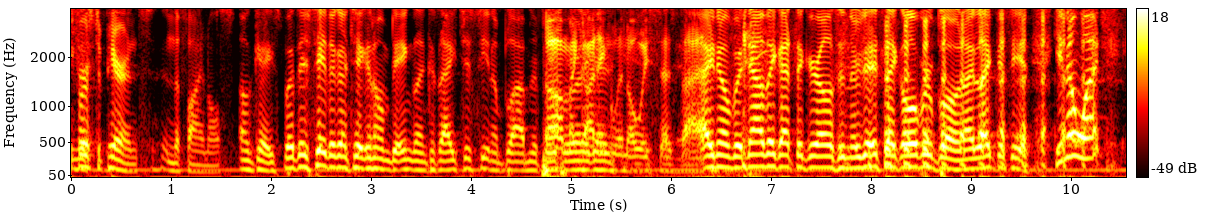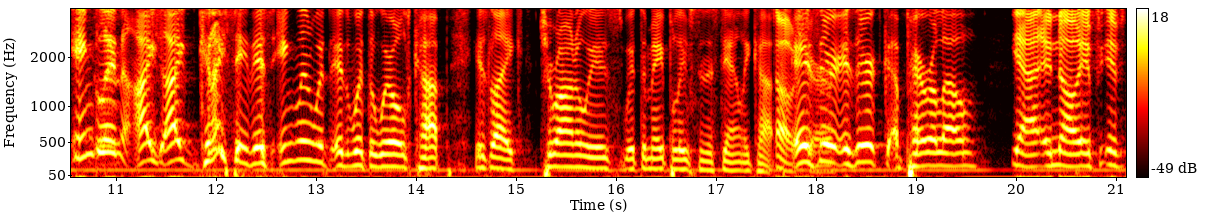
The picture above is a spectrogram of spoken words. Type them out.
England- first appearance in the finals. Okay, but they say they're going to take it home to England because I just seen a blob in the oh paper. Oh my they God, England always says that. I know, but now they got the girls and they're it's like overblown. I like to see it. You know what? England, I, I can I say this? England with uh, with the World Cup is like Toronto is with the Maple Leafs in the Stanley Cup. Oh, is sure. there is there a parallel? Yeah, and no, if if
